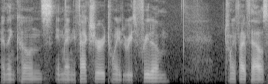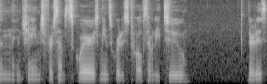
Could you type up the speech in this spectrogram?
And then cones in manufacturer, 20 degrees of freedom. 25,000 and change for sums of squares. Mean squared is 1272. There it is.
